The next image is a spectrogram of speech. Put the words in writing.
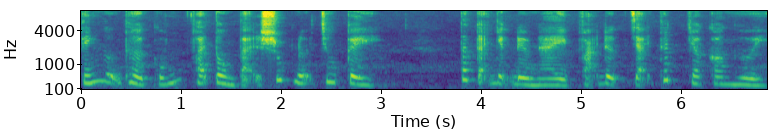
Tín ngưỡng thờ cúng phải tồn tại suốt nửa chu kỳ tất cả những điều này phải được giải thích cho con người.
